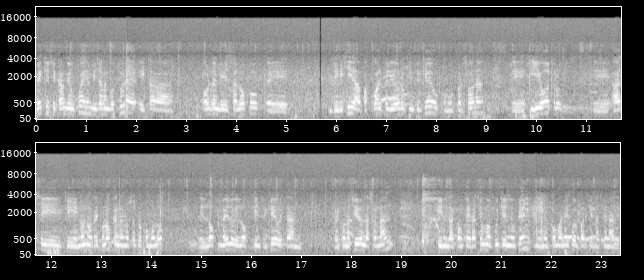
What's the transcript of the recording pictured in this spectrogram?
vez que se cambia un juez en Villa Langostura, esta orden de desalojo eh, dirigida a Pascual Felidoro Quintriqueo como persona eh, y otros eh, hace que no nos reconozcan a nosotros como LOF. El LOF Melo y el LOF Quintriqueo están reconocidos en la zonal, en la Confederación Mapuche del Neuquén y en el Comanejo de Parques Nacionales.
